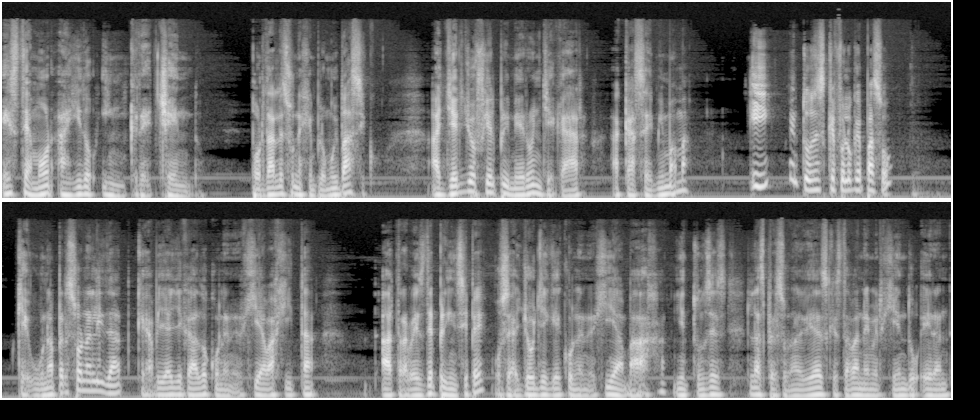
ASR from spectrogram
este amor ha ido increciendo. Por darles un ejemplo muy básico. Ayer yo fui el primero en llegar a casa de mi mamá. Y entonces, ¿qué fue lo que pasó? Que una personalidad que había llegado con energía bajita a través de príncipe, o sea, yo llegué con la energía baja y entonces las personalidades que estaban emergiendo eran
